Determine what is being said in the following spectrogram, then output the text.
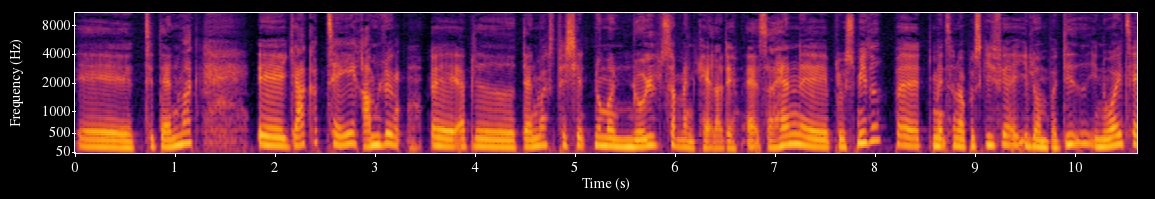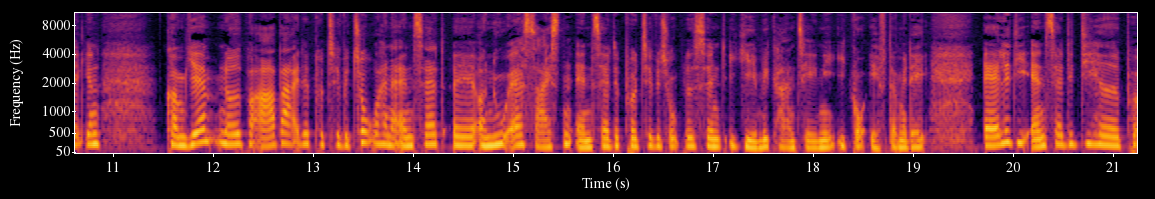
øh, til Danmark. Øh, Jakob Tage Ramlyng øh, er blevet Danmarks patient nummer 0, som man kalder det. Altså han øh, blev smittet, øh, mens han var på skiferie i Lombardiet i Norditalien. Kom hjem, noget på arbejde på TV2, han er ansat, øh, og nu er 16 ansatte på TV2 blevet sendt i hjemmekarantæne i går eftermiddag. Alle de ansatte, de havde på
